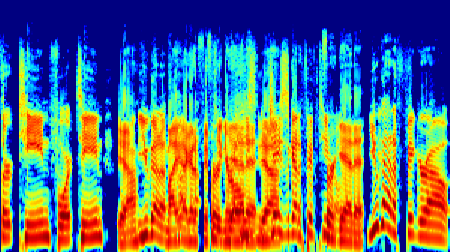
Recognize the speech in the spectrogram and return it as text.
13, 14, yeah. you got to, My, I got a 15 year old. Forget it. Yeah. Jason's got a 15 Forget it. you got to figure out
